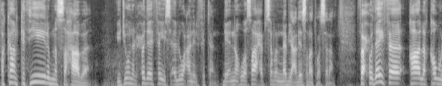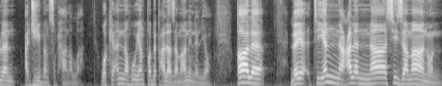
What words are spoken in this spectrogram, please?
فكان كثير من الصحابة يجون الحذيفة يسألوه عن الفتن لأنه هو صاحب سر النبي عليه الصلاة والسلام. فحذيفة قال قولا عجيبا سبحان الله وكأنه ينطبق على زماننا اليوم. قال ليأتين على الناس زمان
